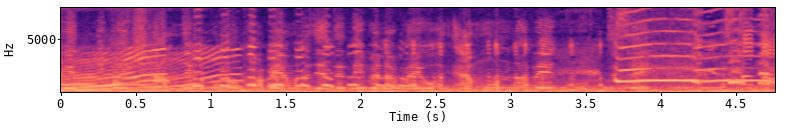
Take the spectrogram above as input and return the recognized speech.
পেতনি ভাই, সামনে কোনো ভাবে আমরা যেতে দিবে না ভাই, ও এমন ভাবে ঘুরতেছে। ওস্তাদ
